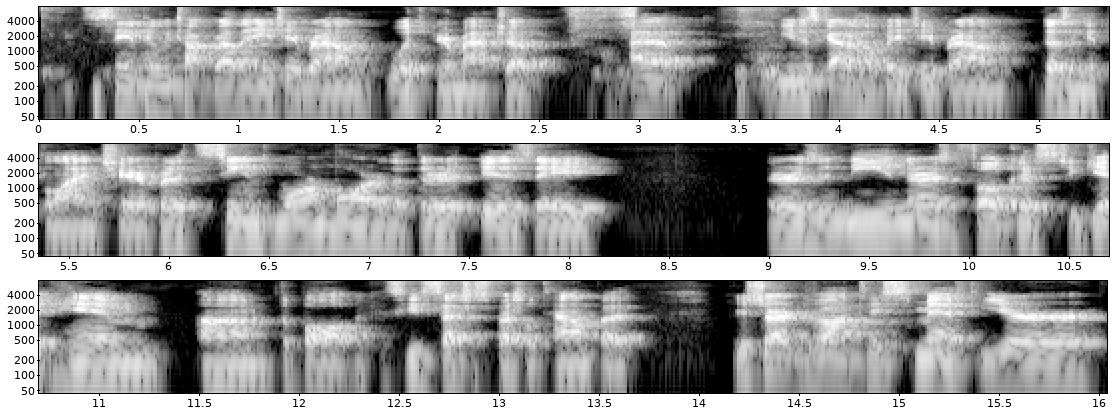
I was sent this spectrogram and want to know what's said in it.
It's the same thing we talked about in AJ Brown with your matchup. Uh, you just gotta hope AJ Brown doesn't get the lion's share, but it seems more and more that there is a there is a need and there is a focus to get him um, the ball because he's such a special talent. But you're starting DeVonta Smith, you're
